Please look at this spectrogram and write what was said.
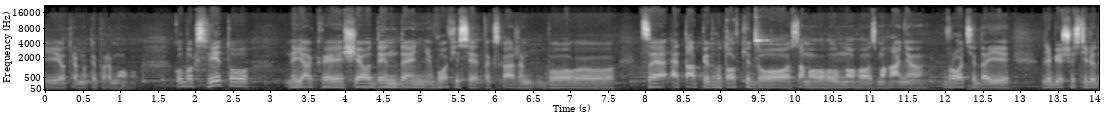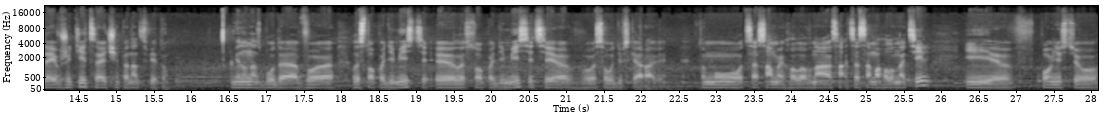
і отримати перемогу. Кубок світу як е, ще один день в офісі, так скажемо, бо це етап підготовки до самого головного змагання в році, де і для більшості людей в житті це чемпіонат світу. Він у нас буде в листопаді місяці, е, листопаді місяці в Саудівській Аравії. Тому це саме головна, це сама головна ціль, і повністю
